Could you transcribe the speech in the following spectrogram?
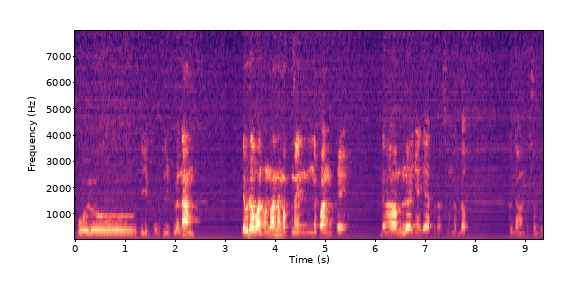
70 76 dia udah one on one sama pemain Levante dan alhamdulillahnya dia berhasil ngeblok tendangan tersebut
